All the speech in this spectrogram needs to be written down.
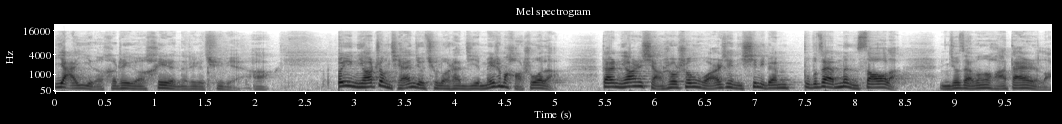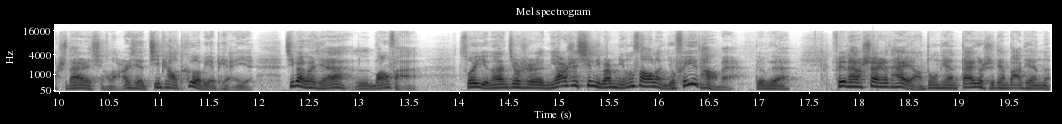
亚裔的和这个黑人的这个区别啊。所以你要挣钱你就去洛杉矶，没什么好说的。但是你要是享受生活，而且你心里边不再闷骚了。你就在温哥华待着，老实待着行了，而且机票特别便宜，几百块钱往返。所以呢，就是你要是心里边明骚了，你就飞一趟呗，对不对？飞一趟晒晒太阳，冬天待个十天八天的，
